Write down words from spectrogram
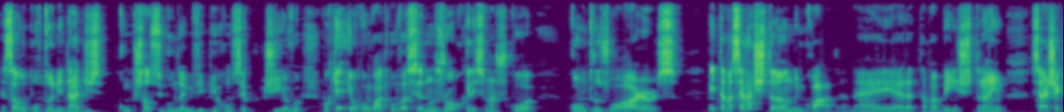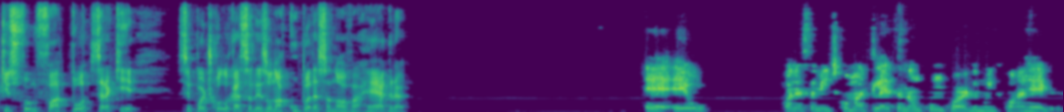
essa oportunidade de conquistar o segundo MVP consecutivo? Porque eu concordo com você, no jogo que ele se machucou contra os Warriors, ele tava se arrastando em quadra, né? E era, tava bem estranho. Você acha que isso foi um fator? Será que você pode colocar essa lesão na culpa dessa nova regra? É, eu, honestamente, como atleta, não concordo muito com a regra.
